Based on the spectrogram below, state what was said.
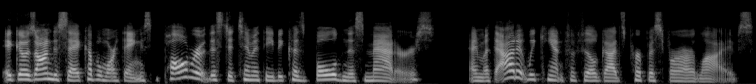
It goes on to say a couple more things. Paul wrote this to Timothy because boldness matters. And without it, we can't fulfill God's purpose for our lives.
